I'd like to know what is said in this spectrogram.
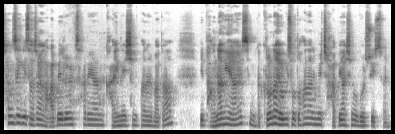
창세기 4장 아벨을 살해한 가인의 심판을 받아 이 방랑해야 했습니다. 그러나 여기서도 하나님의 자비하심을 볼 수 있어요.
